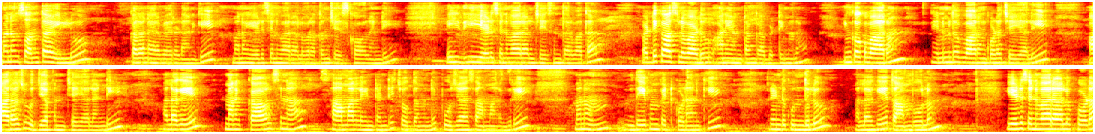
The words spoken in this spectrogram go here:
మనం సొంత ఇల్లు కళ నెరవేరడానికి మనం ఏడు శనివారాల వ్రతం చేసుకోవాలండి. ఇది ఏడు శనివారాలు చేసిన తర్వాత వడ్డీ కాసుల వాడు అని అంటాం కాబట్టి మనం ఇంకొక వారం ఎనిమిదవ వారం కూడా చేయాలి. ఆ రోజు ఉద్యాపన చేయాలండి. అలాగే మనకు కావాల్సిన సామాన్లు ఏంటంటే చూద్దామండి. పూజా సామాగ్రి మనం దీపం పెట్టుకోవడానికి రెండు కుందులు అలాగే తాంబూలం. ఏడు శనివారాలు కూడా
